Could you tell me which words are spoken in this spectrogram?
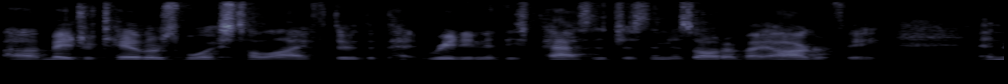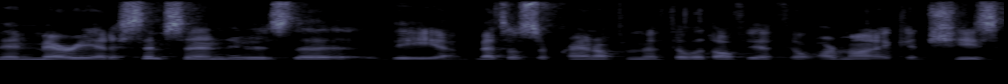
uh, Major Taylor's voice to life through the reading of these passages in his autobiography. And then Marietta Simpson, who is the the uh, mezzo soprano from the Philadelphia Philharmonic, and she's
